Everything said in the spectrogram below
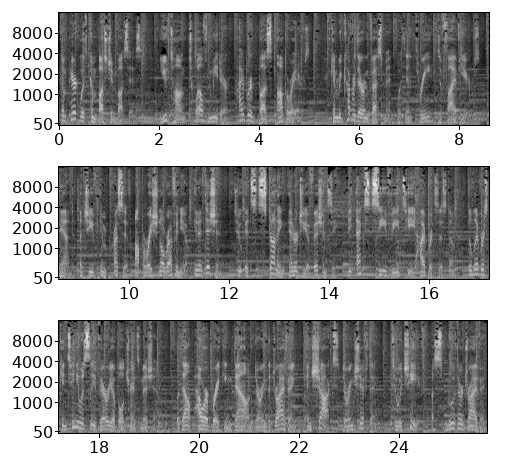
Compared with combustion buses, Yutong 12-meter hybrid bus operators can recover their investment within three to five years and achieve impressive operational revenue. In addition to its stunning energy efficiency, the XCVT hybrid system delivers continuously variable transmission without power breaking down during the driving and shocks during shifting to achieve a smoother driving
